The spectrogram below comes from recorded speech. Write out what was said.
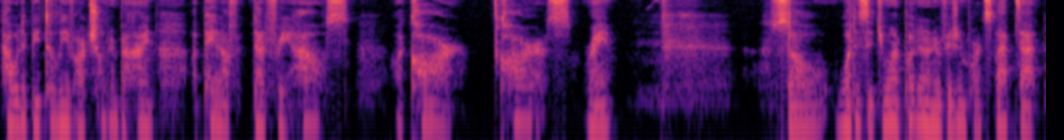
How would it be to leave our children behind a paid off, debt free house, a car, cars, right? So, what is it you want? To put it on your vision board, slap that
